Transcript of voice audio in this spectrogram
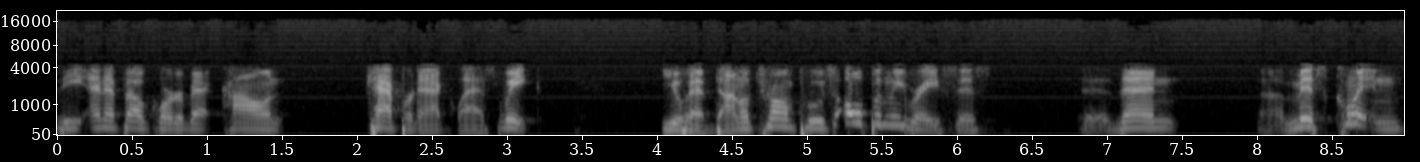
the NFL quarterback Colin Kaepernick last week. You have Donald Trump, who's openly racist. Uh, then uh, Miss Clinton.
